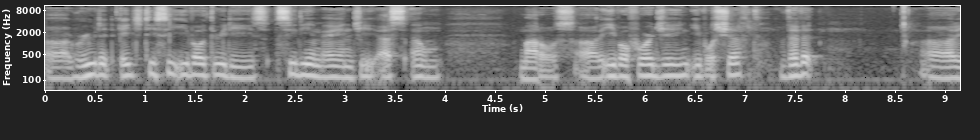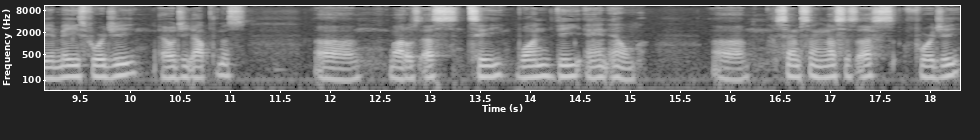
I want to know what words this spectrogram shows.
uh, rooted HTC Evo 3Ds, CDMA, and GSM models. Uh, the Evo 4G, Evo Shift, Vivid, uh, the Amaze 4G, LG Optimus, uh, models S, T, 1, V, and M. Uh, Samsung Nexus S 4G,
